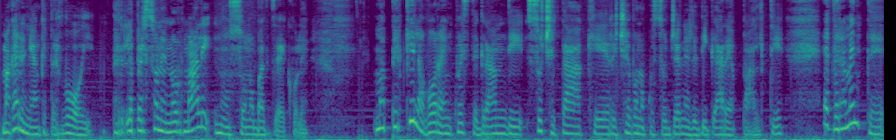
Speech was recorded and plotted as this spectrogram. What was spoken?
magari neanche per voi, per le persone normali non sono bazzecole. Ma per chi lavora in queste grandi società che ricevono questo genere di gare e appalti è veramente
